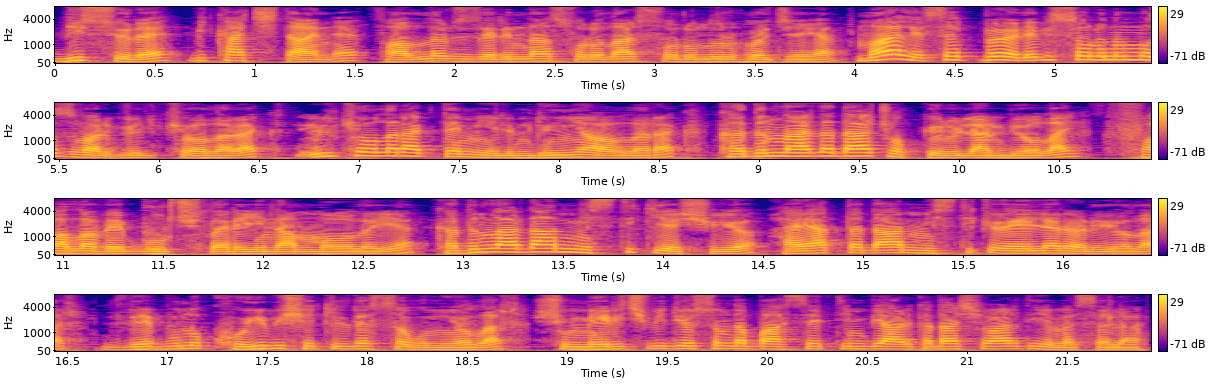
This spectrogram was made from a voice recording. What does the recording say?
bir süre birkaç tane fallar üzerinden sorular sorulur hocaya. Maalesef böyle bir sorunumuz var ülke olarak. Ülke olarak demeyelim dünya olarak. Kadınlarda daha çok görülen bir olay. Fala ve burçlara inanma olayı. Kadınlar daha mistik yaşıyor. Hayatta daha mistik öğeler arıyorlar. Ve bunu koyu bir şekilde savunuyorlar. Şu Meriç videosunda bahsettiğim bir arkadaş var diye mesela.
